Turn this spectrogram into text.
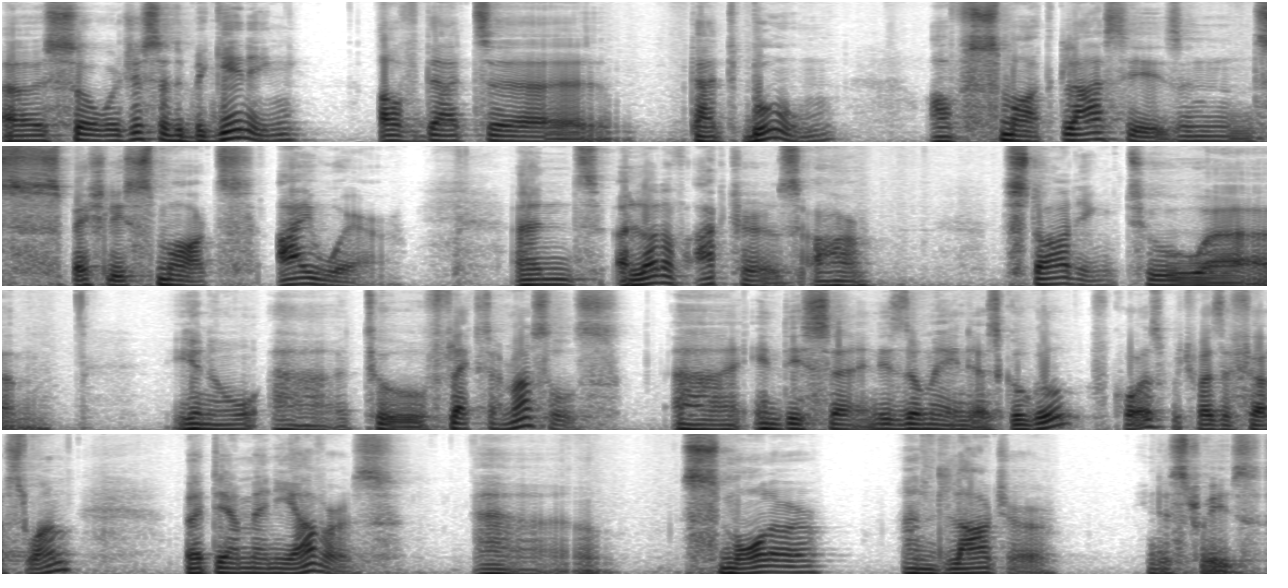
Uh, so we're just at the beginning of that, uh, that boom of smart glasses and especially smart eyewear. And a lot of actors are starting to, um, you know, uh, to flex their muscles uh, in, this, uh, in this domain. There's Google, of course, which was the first one, but there are many others, uh, smaller and larger industries.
